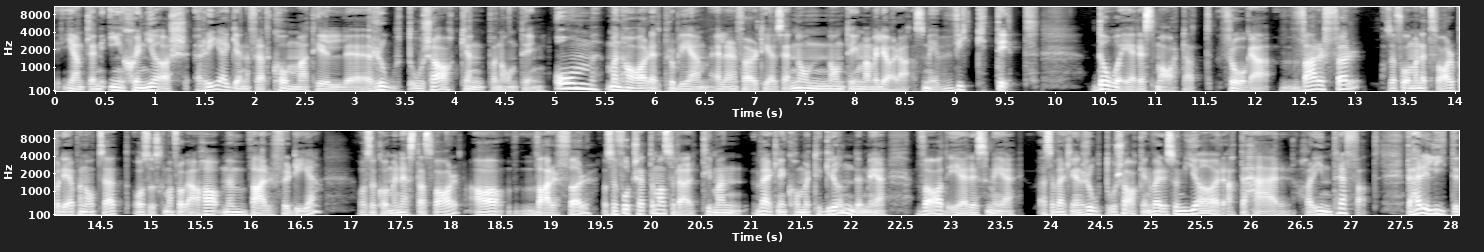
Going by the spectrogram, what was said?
egentligen ingenjörsregeln för att komma till eh, rotorsaken på någonting. Om man har ett problem eller en företeelse, någon, någonting man vill göra som är viktigt, då är det smart att fråga varför, och så får man ett svar på det på något sätt, och så ska man fråga, jaha, men varför det? Och så kommer nästa svar. Ja, varför? Och så fortsätter man sådär till man verkligen kommer till grunden med vad är det som är alltså verkligen rotorsaken. Vad är det som gör att det här har inträffat? Det här är lite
